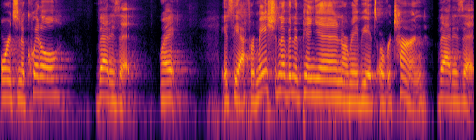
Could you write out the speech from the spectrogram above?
or it's an acquittal. That is it, right? It's the affirmation of an opinion, or maybe it's overturned. That is it.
